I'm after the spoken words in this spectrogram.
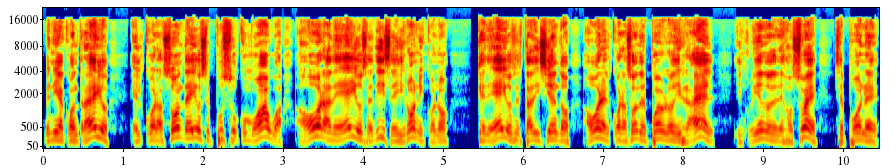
venía contra ellos. El corazón de ellos se puso como agua. Ahora de ellos se dice, es irónico, ¿no? Que de ellos se está diciendo, ahora el corazón del pueblo de Israel, incluyendo desde Josué, se pone,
